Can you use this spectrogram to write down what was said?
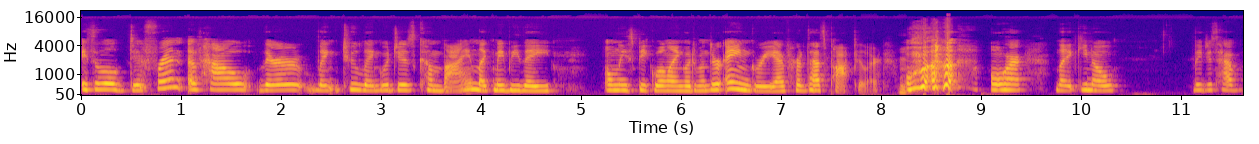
It's a little different of how their like two languages combine. Like maybe they only speak one language when they're angry. I've heard that's popular. or like you know they just have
